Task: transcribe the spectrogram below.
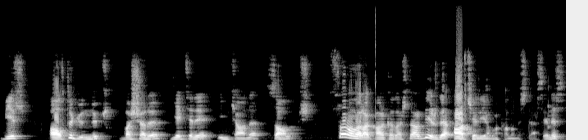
bir 6 günlük başarı getiri imkanı sağlamış. Son olarak arkadaşlar bir de Arçelik'e bakalım isterseniz.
